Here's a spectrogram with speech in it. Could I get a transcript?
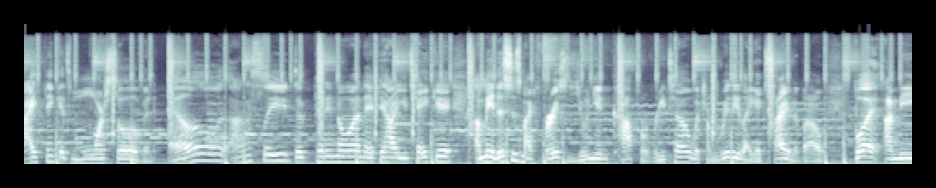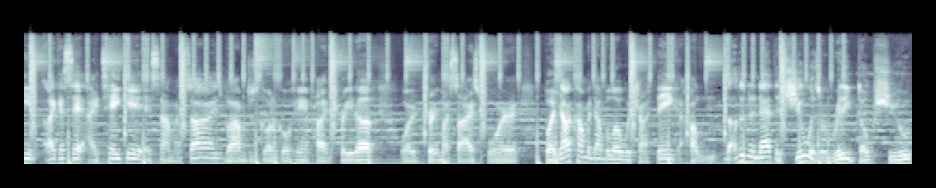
I think it's more so of an L, honestly, depending on if how you take it. I mean, this is my first Union cop for retail, which I'm really like excited about. But I mean, like I said, I take it. It's not my size, but I'm just gonna go ahead and probably trade up or trade my size for it. But y'all comment down below what y'all think. Other than that, the shoe is a really dope shoe.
